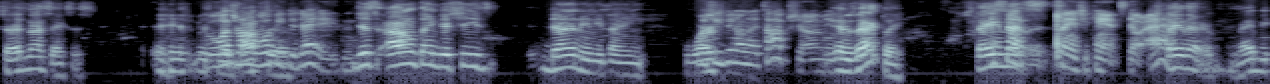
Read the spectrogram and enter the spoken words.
so it's not sexist. It's- it's well, what's wrong with Whoopi today? Just I don't think that she's done anything Well, she's been on that talk show. I mean, exactly. Stay it's in not that. saying she can't still act. Stay there. Maybe.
